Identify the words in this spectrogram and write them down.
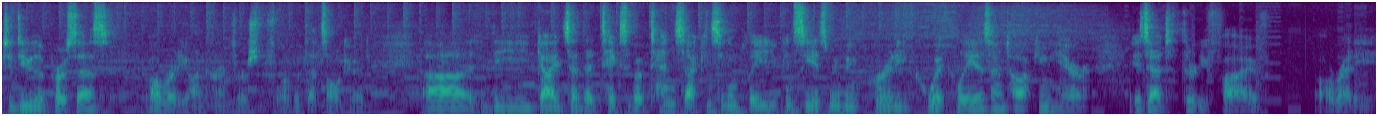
to do the process already on current version 4, but that's all good. Uh, the guide said that it takes about 10 seconds to complete. You can see it's moving pretty quickly as I'm talking here. It's at 35 already.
